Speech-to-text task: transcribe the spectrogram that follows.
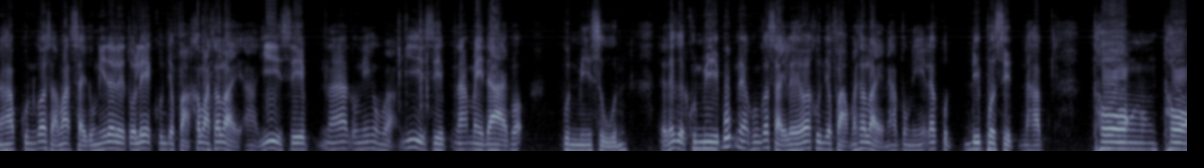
นะครับ คุณก็สามารถใส่ตรงนี้ได้เลยตัวเลข คุณจะฝากเข้ามาเท่าไหร่อ่ายี่สิบนะตรงนี้ก็บอกยี่สิบนะไม่ได้ เพราะคุณมีศูนย์แต่ถ้าเกิดคุณมีปุ๊บเนี่ยคุณก็ใส่เลยว่าคุณจะฝากมาเท่าไหร่นะครับ ตรงนี้แล้วกด deposit นะครับ ทองทอง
